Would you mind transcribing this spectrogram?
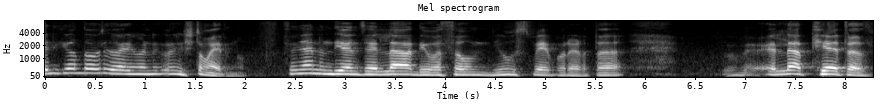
എനിക്ക് എന്തോ ഒരു കാര്യം ഇഷ്ടമായിരുന്നു. സോ ഞാൻ എന്ത് ചെയ്യാന്ന് വെച്ചാൽ എല്ലാ ദിവസവും ന്യൂസ് പേപ്പർ എടുത്ത് എല്ലാ theatres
